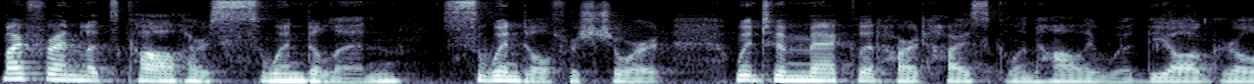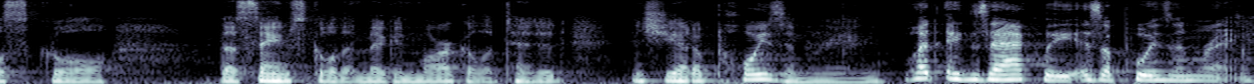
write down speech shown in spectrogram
My friend, let's call her Swindlin, Swindle for short, went to Immaculate Heart High School in Hollywood, the all girls school the same school that Meghan Markle attended, and she had a poison ring. What exactly is a poison ring?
